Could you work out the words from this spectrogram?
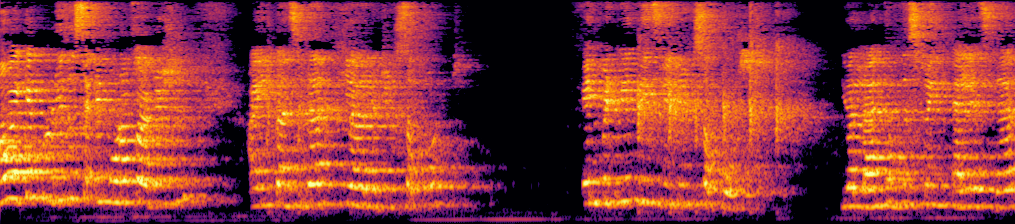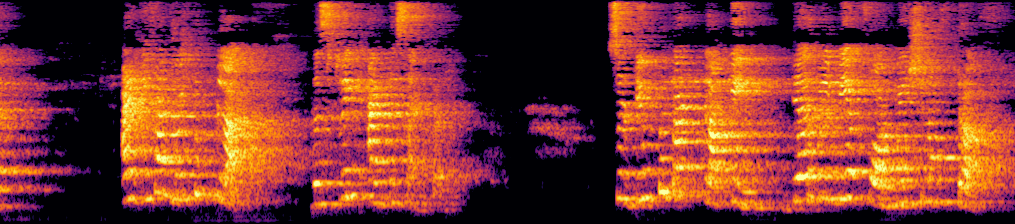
How I can produce a second mode of vibration? I will consider here rigid support. In between these rigid supports, your length of the string L is there. And if I am going to pluck the string at the center, so due to that plucking, there will be a formation of trough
